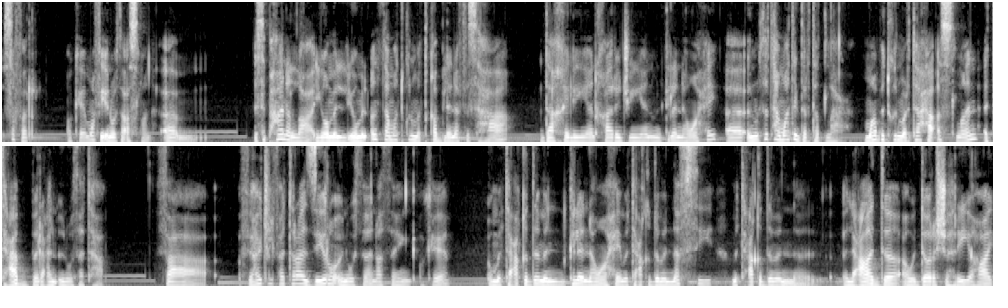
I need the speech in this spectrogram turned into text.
صفر أوكي ما في أنوثة أصلا. سبحان الله يوم يوم الأنثى ما تكون متقبلة نفسها داخليا خارجيا من كل النواحي. أه، أنوثتها ما تقدر تطلع. ما بتكون مرتاحة أصلا تعبر عن أنوثتها. ففي هاي الفترة zero أنوثة nothing أوكي؟ ومتعقدة من كل النواحي متعقدة من نفسي متعقدة من العادة أو الدورة الشهرية هاي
